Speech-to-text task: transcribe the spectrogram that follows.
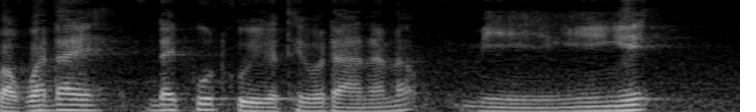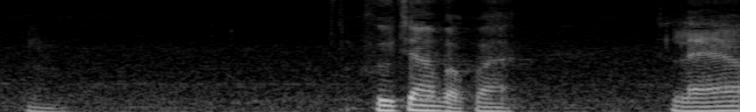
บอกว่าได้ได้พูดคุยกับเทวดานั้นแล้วมีอย่างนี้งี้พระเจ้าบอกว่า แล้ว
